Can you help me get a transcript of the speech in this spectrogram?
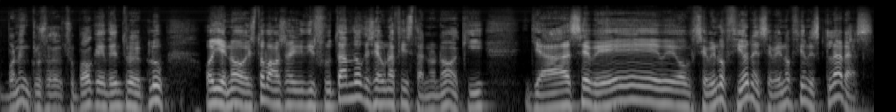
bueno, incluso supongo que dentro del club, oye, no, esto vamos a ir disfrutando, que sea una fiesta. No, no, aquí ya se ve, se ven opciones, se ven opciones claras.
